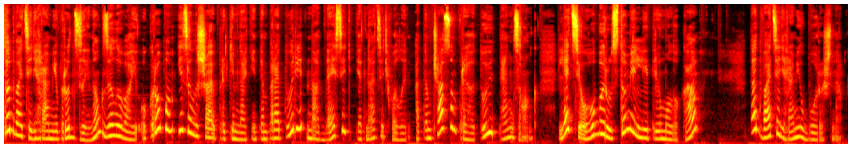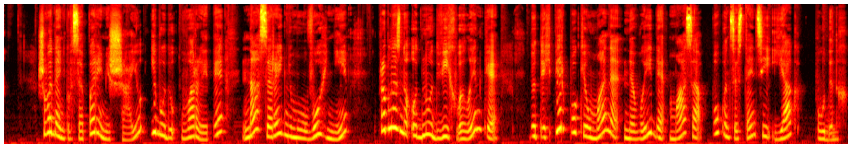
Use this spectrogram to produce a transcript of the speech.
120 грамів родзинок заливаю окропом і залишаю при кімнатній температурі на 10-15 хвилин, а тим часом приготую тензонг. Для цього беру 100 мл молока та 20 грамів борошна. Швиденько все перемішаю і буду варити на середньому вогні приблизно 1-2 хвилинки до тих пір, поки у мене не вийде маса по консистенції як пудинг.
